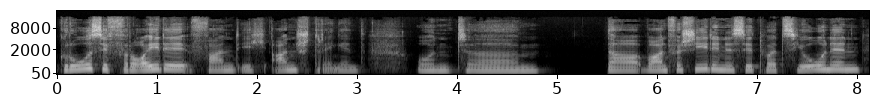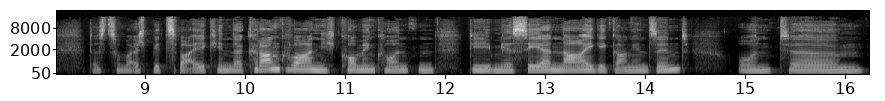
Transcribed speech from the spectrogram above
große Freude fand ich anstrengend. Und ähm, da waren verschiedene Situationen, dass zum Beispiel zwei Kinder krank waren, nicht kommen konnten, die mir sehr nahe gegangen sind. Und ähm,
